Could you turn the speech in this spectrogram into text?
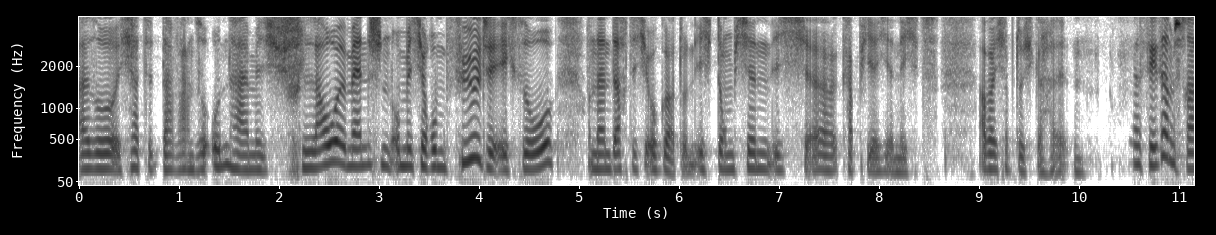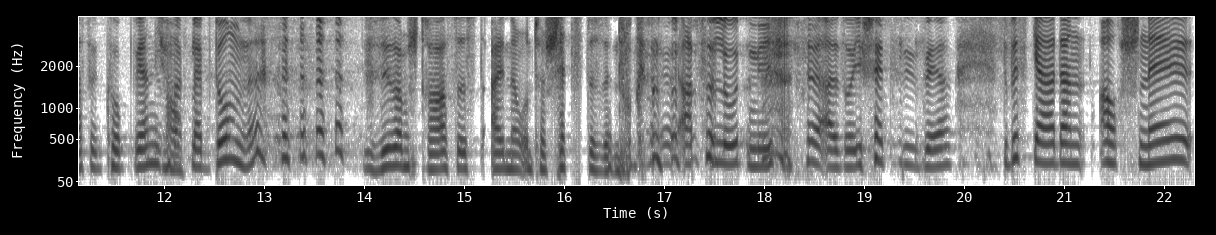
Also ich hatte, da waren so unheimlich schlaue Menschen um mich herum, fühlte ich so. Und dann dachte ich, oh Gott, und ich Dummchen, ich äh, kapiere hier nichts. Aber ich habe durchgehalten. Du hast Sesamstraße geguckt. Wer nicht genau. fragt, bleibt dumm. Ne? Die Sesamstraße ist eine unterschätzte Sendung. Äh, absolut nicht. Also ich schätze sie sehr. Du bist ja dann auch schnell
